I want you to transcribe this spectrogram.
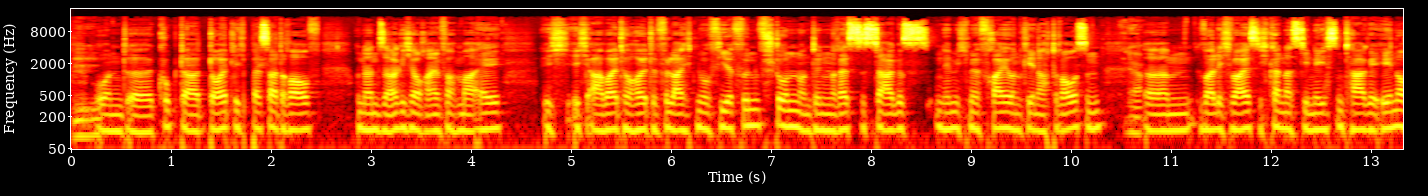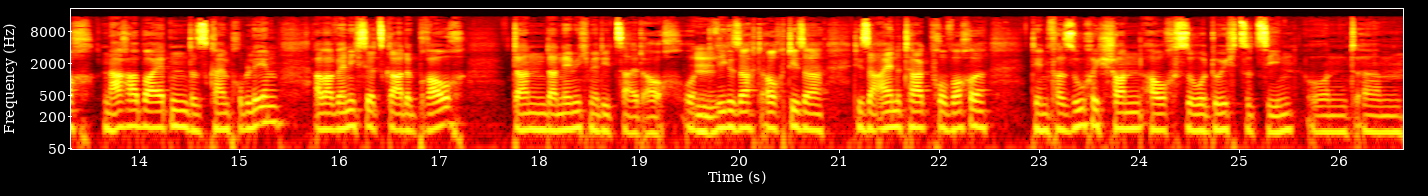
mhm. und äh, guck da deutlich besser drauf. Und dann sage ich auch einfach mal, ey, ich, ich arbeite heute vielleicht nur vier, fünf Stunden und den Rest des Tages nehme ich mir frei und gehe nach draußen, ja. ähm, weil ich weiß, ich kann das die nächsten Tage eh noch nacharbeiten, das ist kein Problem. Aber wenn ich es jetzt gerade brauche, dann, dann nehme ich mir die Zeit auch. Und mhm. wie gesagt, auch dieser, dieser eine Tag pro Woche, den versuche ich schon auch so durchzuziehen. Und ähm,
